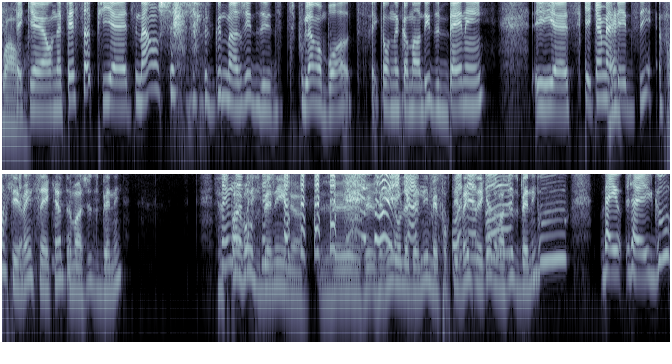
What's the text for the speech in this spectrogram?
Wow. Fait que, euh, on a fait ça, puis euh, dimanche, j'avais le goût de manger du, du petit poulet en boîte. Fait qu'on a commandé du bénin. Et euh, si quelqu'un m'avait Hein? dit... Pour tes 25 ans, t'as mangé du béné? C'est super bon du béné, là. J'ai rien contre le béné, mais pour tes what the 25 ans manger fuck, du bouh. Ben, j'avais le goût.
